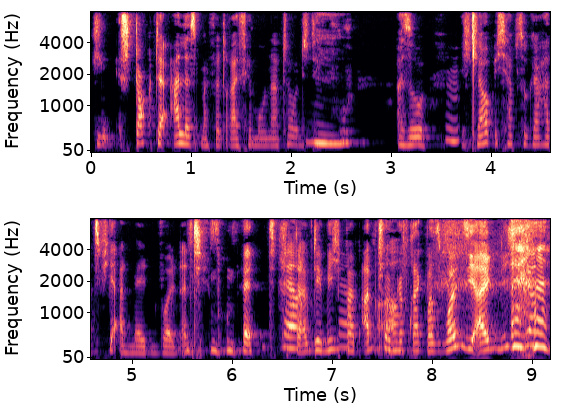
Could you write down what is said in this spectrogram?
ging, stockte alles mal für drei, vier Monate und ich denke, mhm. puh, also hm. ich glaube, ich habe sogar Hartz IV anmelden wollen an dem Moment. Ja. Da haben die mich ja. beim Antrag oh. gefragt, was wollen Sie eigentlich hier?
